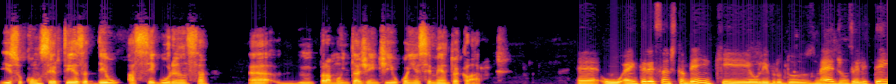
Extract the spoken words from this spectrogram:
isso com certeza deu a segurança é, para muita gente e o conhecimento, é claro. É, o, é interessante também que o livro dos médiuns ele tem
